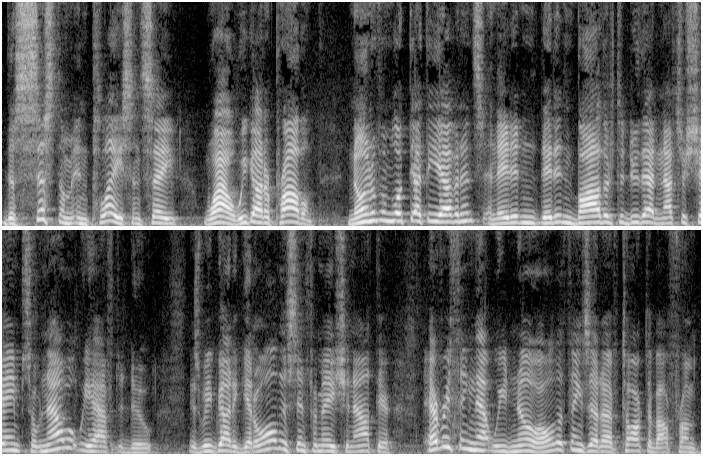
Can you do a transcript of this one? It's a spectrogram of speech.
the system in place and say, "Wow, we got a problem." None of them looked at the evidence, and they didn't they didn't bother to do that, and that's a shame. So now what we have to do is we've got to get all this information out there. Everything that we know, all the things that I've talked about from,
